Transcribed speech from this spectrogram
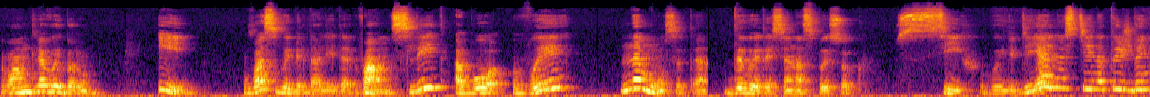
вам для вибору. І у вас вибір далі йде. Вам слід або ви не мусите дивитися на список всіх видів діяльності на тиждень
